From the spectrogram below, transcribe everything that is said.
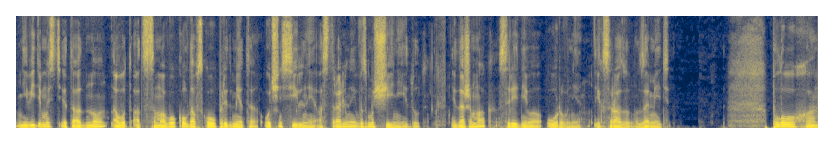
«Невидимость — это одно, а вот от самого колдовского предмета очень сильные астральные возмущения идут. И даже маг среднего уровня их сразу заметит». «Плохо»,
